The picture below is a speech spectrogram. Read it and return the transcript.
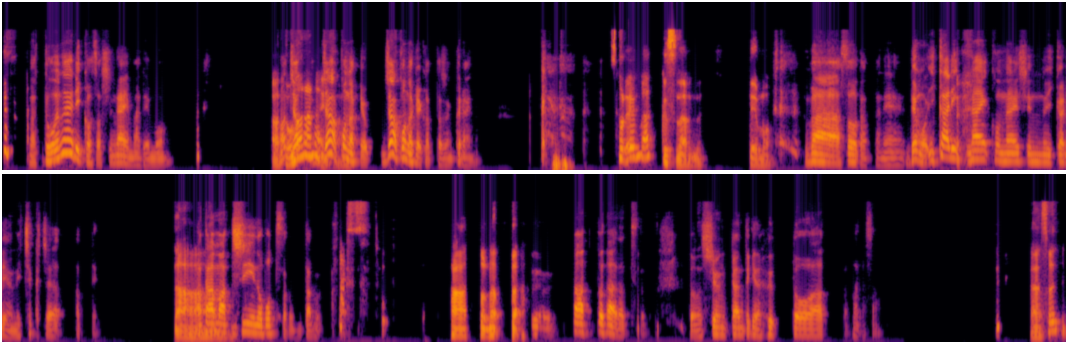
まあ、怒鳴りこそしないまでも。あ、あじらないじゃあ来ななきゃ、じゃあ来なきゃよかったじゃん、くらいの。それマックスなんだ。でも、まあ、そうだったね。でも、怒り、内この内心の怒りはめちゃくちゃあって。ああ、頭血昇ってたと思う、多分。ハートなった。うん。パートナーだってた。その瞬間的な沸騰はあったからさ。あそれで、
